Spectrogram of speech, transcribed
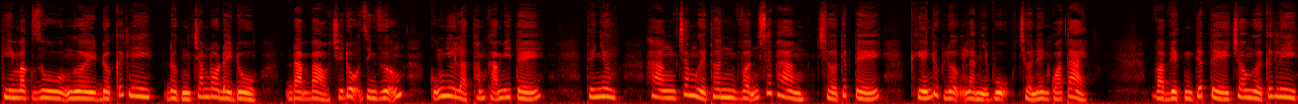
thì mặc dù người được cách ly được chăm lo đầy đủ, đảm bảo chế độ dinh dưỡng cũng như là thăm khám y tế, thế nhưng hàng trăm người thân vẫn xếp hàng chờ tiếp tế khiến lực lượng làm nhiệm vụ trở nên quá tải. Và việc tiếp tế cho người cách ly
